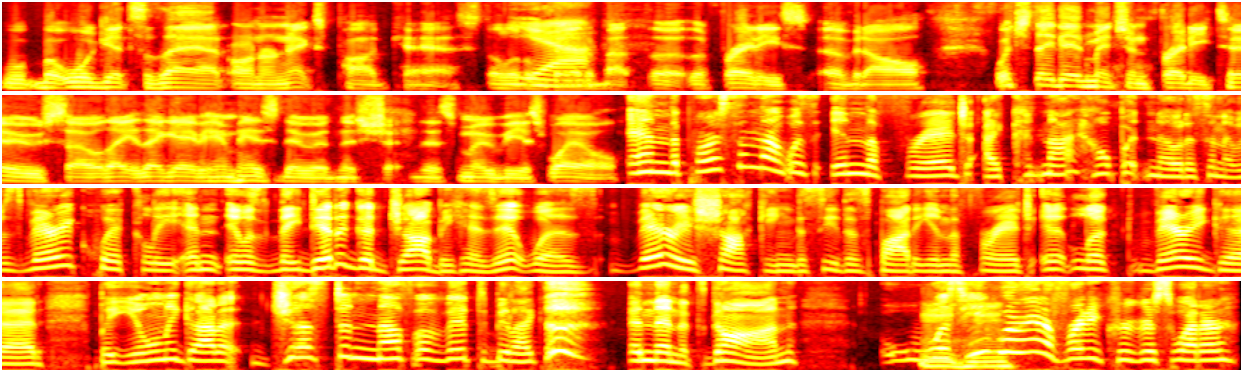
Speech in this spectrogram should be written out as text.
but we'll get to that on our next podcast a little Yeah. bit about the the Freddys of it all, which they did mention Freddy too. So they they gave him his due in this sh- this movie as well. And the person that was in the fridge, I could not help but notice, and it was very quickly, and it was they did a good job because it was very shocking to see this body in the fridge. It looked very good, but you only got it just enough of it to be like, and then it's gone. Was he Mhm. wearing a Freddy Krueger sweater?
